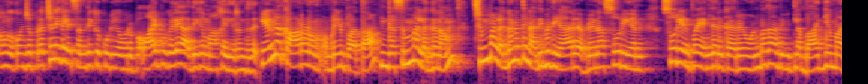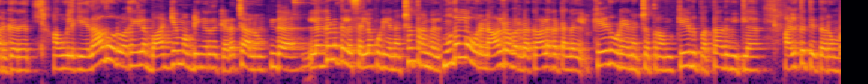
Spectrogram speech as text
அவங்க கொஞ்சம் பிரச்சனைகளை சந்திக்கக்கூடிய ஒரு வாய்ப்புகளே அதிகமாக இருந்தது. என்ன காரணம் அப்படின்னு பார்த்தா இந்த சிம்ம லக்னம் சிம்ம லக்னத்தின் அதிபதி யாரு அப்படின்னா சூரியன். சூரியன் போய் எங்க இருக்காரு? ஒன்பதாவது வீட்டுல பாக்கியமா இருக்காரு. அவங்களுக்கு ஏதாவது ஒரு வகையில பாக்கியம் அப்படிங்கிறது கிடைச்சாலும் இந்த லக்னத்துல செல்லக்கூடிய நட்சத்திரங்கள் முதல்ல ஒரு நாலரை வருட காலகட்டங்கள். கேதுடைய நட்சத்திரம் கேது பத்தாவது வீட்டுல அழுத்தத்தை தரும்.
